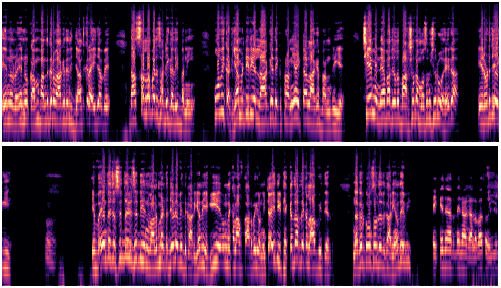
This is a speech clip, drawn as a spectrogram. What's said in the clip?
ਇਹਨੂੰ ਇਹਨੂੰ ਕੰਮ ਬੰਦ ਕਰਵਾ ਕੇ ਤੇ ਜਾਂਚ ਕਰਾਈ ਜਾਵੇ। 10 ਸਾਲਾਂ ਬਾਅਦ ਸਾਡੀ ਗਲੀ ਬਣੀ। ਉਹ ਵੀ ਘਟੀਆ ਮਟੀਰੀਅਲ ਲਾ ਕੇ ਤੇ ਇੱਕ ਪੁਰਾਣੀਆਂ ਇੱਟਾਂ ਲਾ ਕੇ ਬਣ ਰਹੀ ਹੈ। 6 ਮਹੀਨਿਆਂ ਬਾਅਦ ਜਦੋਂ ਬਾਰਿਸ਼ਾਂ ਦਾ ਮੌਸਮ ਸ਼ੁਰੂ ਹੋਏਗਾ ਇਹ ਰੁੜ ਜਾਏਗੀ। ਹੂੰ। ਇਹ ਇਹਦੇ ਚ ਸਿੱਧੇ ਵੀ ਸਿੱਧੀ ਇਨਵੋਲਵਮੈਂਟ ਜਿਹੜੇ ਵੀ ਅਧਿਕਾਰੀਆਂ ਦੀ ਹੈਗੀ ਹੈ ਉਹਨਾਂ ਦੇ ਖਿਲਾਫ ਕਾਰਵਾਈ ਹੋਣੀ ਚਾਹੀਦੀ ਠੇਕੇਦਾਰ ਦੇ ਖਿਲਾਫ ਵੀ ਤੇ ਨਗਰ ਕੌਂਸਲ ਦੇ ਅਧਿਕਾਰੀਆਂ ਦੇ ਵੀ। ਠੇਕੇਦਾਰ ਦੇ ਨਾਲ ਗੱਲਬਾਤ ਹੋਈ ਹੈ?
